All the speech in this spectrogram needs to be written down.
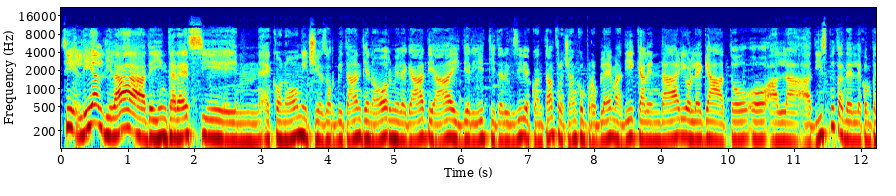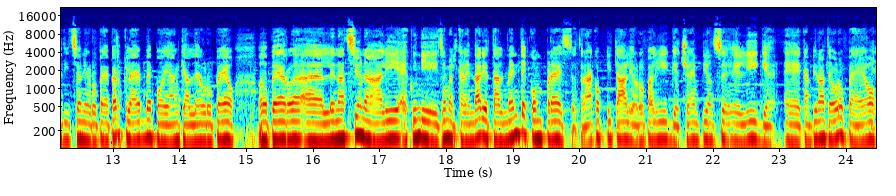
Sì, lì al di là degli interessi mh, economici esorbitanti, enormi, legati ai diritti televisivi e quant'altro, c'è anche un problema di calendario legato alla disputa delle competizioni europee per club e poi anche all'europeo eh, per eh, le nazionali e quindi insomma il calendario è talmente compresso tra Coppa Italia, Europa League, Champions League e campionato europeo.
